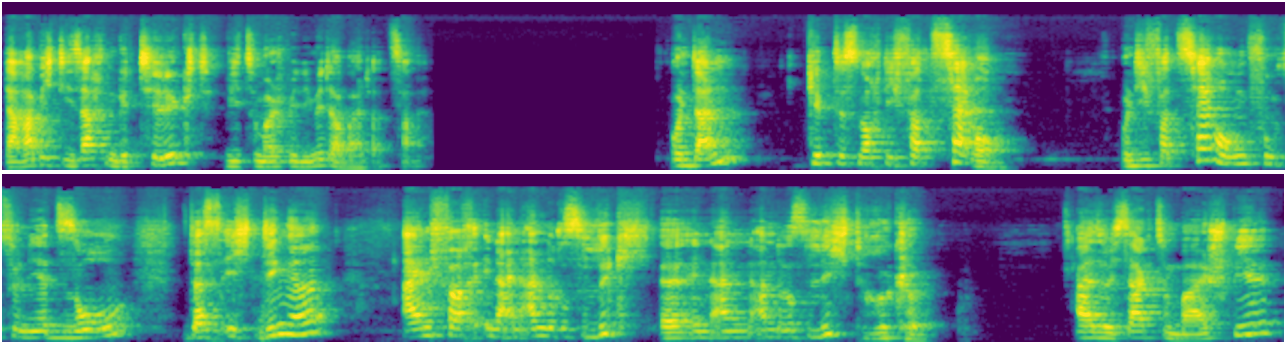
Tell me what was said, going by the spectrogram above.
Da habe ich die Sachen getilgt, wie zum Beispiel die Mitarbeiterzahl. Und dann gibt es noch die Verzerrung. Und die Verzerrung funktioniert so, dass ich Dinge einfach in ein anderes Licht, äh, in ein anderes Licht rücke. Also ich sage zum Beispiel,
